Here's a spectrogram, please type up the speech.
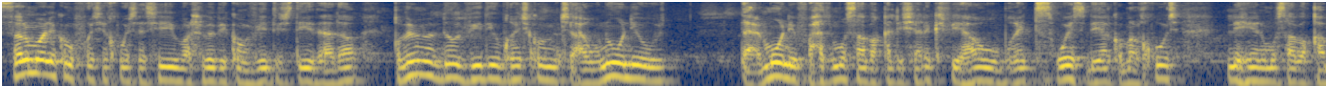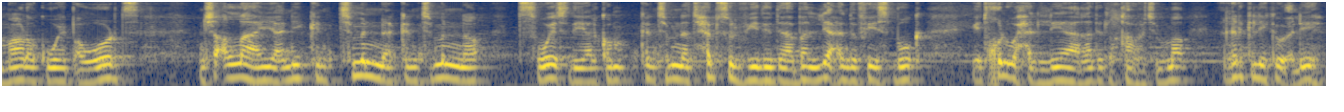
السلام عليكم خوتي خواتاتي مرحبا بكم في فيديو جديد. هذا قبل ما نبداو الفيديو بغيتكم تعاونوني ودعموني في واحد المسابقة اللي شاركت فيها وبغيت التصويت ديالكم الخوت اللي هي المسابقة Maroc Web Awards إن شاء الله يعني كنتمنى كنتمنى التصويت ديالكم كنتمنى تحبسوا الفيديو دابا اللي عنده فيسبوك يدخل واحد ال lien غادي تلقاوه تما غير كليكيو عليه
